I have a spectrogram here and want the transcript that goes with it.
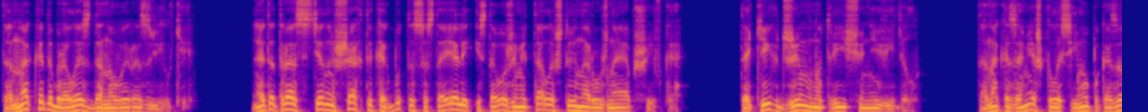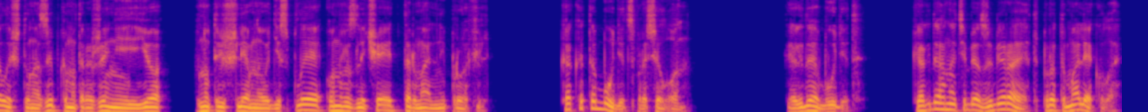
Танака добралась до новой развилки. На этот раз стены шахты как будто состояли из того же металла, что и наружная обшивка. Таких Джим внутри еще не видел. Танака замешкалась, ему показалось, что на зыбком отражении ее внутришлемного дисплея он различает термальный профиль. «Как это будет?» — спросил он. «Когда будет?» «Когда она тебя забирает, протомолекула.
